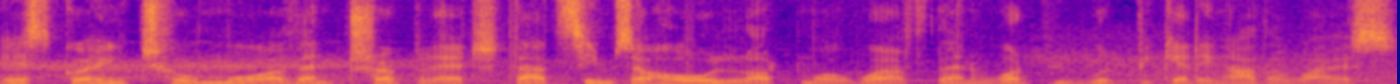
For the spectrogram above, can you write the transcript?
is going to more than triple it. That seems a whole lot more worth than what we would be getting otherwise.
